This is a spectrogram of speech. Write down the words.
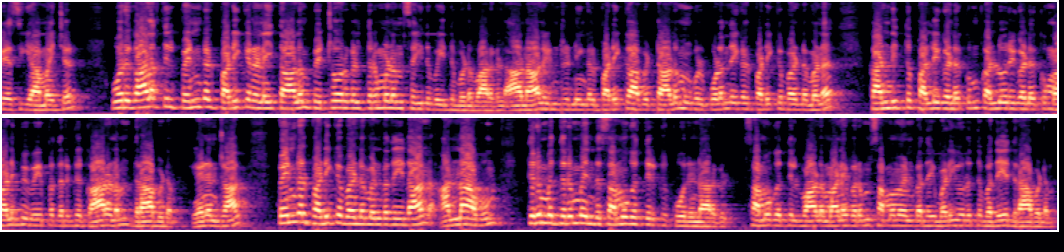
பேசிய அமைச்சர் ஒரு காலத்தில் பெண்கள் படிக்க நினைத்தாலும் பெற்றோர்கள் திருமணம் செய்து வைத்து விடுவார்கள். ஆனால் இன்று நீங்கள் படிக்காவிட்டாலும் உங்கள் குழந்தைகள் படிக்க வேண்டும் என கண்டித்து பள்ளிகளுக்கும் கல்லூரிகளுக்கும் அனுப்பி வைப்பதற்கு காரணம் திராவிடம். ஏனென்றால் பெண்கள் படிக்க வேண்டும் என்பதை தான் அண்ணாவும் திரும்ப திரும்ப இந்த சமூகத்திற்கு கூறினார்கள். சமூகத்தில் வாழும் அனைவரும் சமம் என்பதை வலியுறுத்துவதே திராவிடம்.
